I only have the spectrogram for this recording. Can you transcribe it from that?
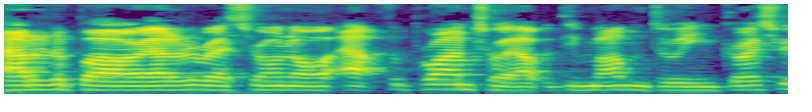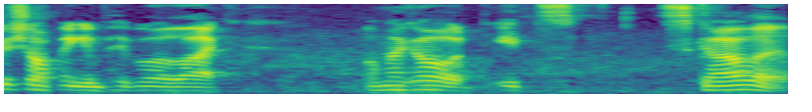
out at a bar, out at a restaurant, or out for brunch, or out with your mum doing grocery shopping, and people are like, "Oh my god, it's Scarlett,"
